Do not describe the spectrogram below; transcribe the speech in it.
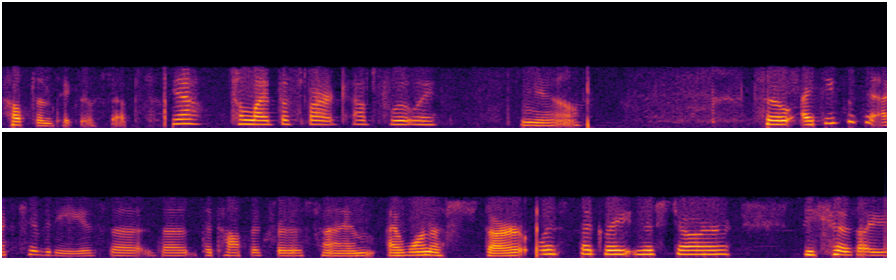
help them take those steps. Yeah, to light the spark, absolutely. Yeah. So I think with the activities, the the, the topic for this time, I want to start with the greatness jar because I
